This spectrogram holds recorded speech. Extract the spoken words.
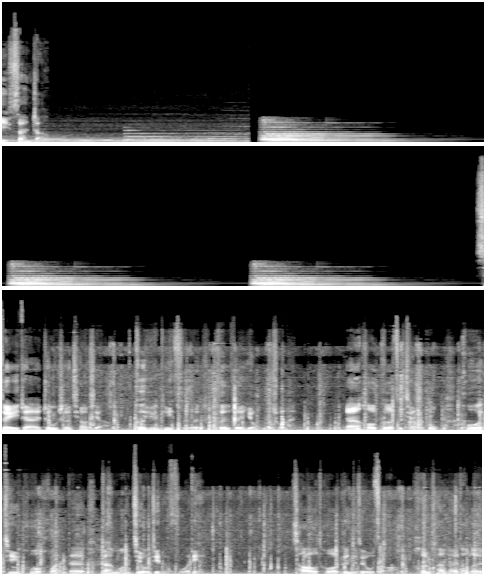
第三章。随着钟声敲响，各院弟子纷纷涌了出来，然后各自脚步或急或缓地赶往就近的佛殿。曹拓跟着队伍走，很快来到了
